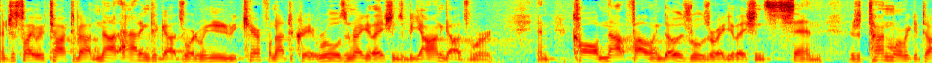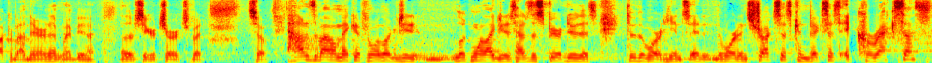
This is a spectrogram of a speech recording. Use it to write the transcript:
And just like we've talked about not adding to God's word, we need to be careful not to create rules and regulations beyond God's word and call not following those rules or regulations sin. There's a ton more we could talk about there. That might be another secret church. But so, how does the Bible make look, look more like Jesus? How does the Spirit do this? Through the word. He, the word instructs us, convicts us, it corrects us.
